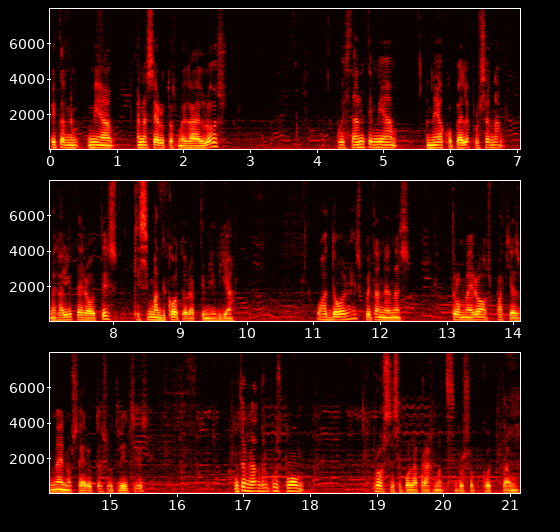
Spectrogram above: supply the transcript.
Ήταν μια, ένας έρωτας μεγάλος που αισθάνεται μια νέα κοπέλα προς ένα μεγαλύτερό της και σημαντικότερο από την ίδια. Ο Αντώνης που ήταν ένας τρομερός, παθιασμένος έρωτας, ο Τρίτσης, ήταν ο άνθρωπος που πρόσθεσε πολλά πράγματα στην προσωπικότητά μου.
